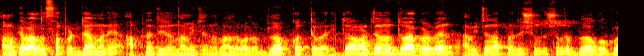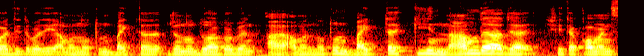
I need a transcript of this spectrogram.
আমাকে ভালো সাপোর্ট দেওয়া মানে আপনাদের জন্য আমি যেন ভালো ভালো ব্লগ করতে পারি। তো আমার জন্য দোয়া করবেন। আমি যেন আপনাদের সুন্দর সুন্দর ব্লগ উপহার দিতে পারি। আমার নতুন বাইকটার জন্য দোয়া করবেন। আর আমার নতুন বাইকটার কি নাম দেওয়া যায়, সেটা কমেন্টস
